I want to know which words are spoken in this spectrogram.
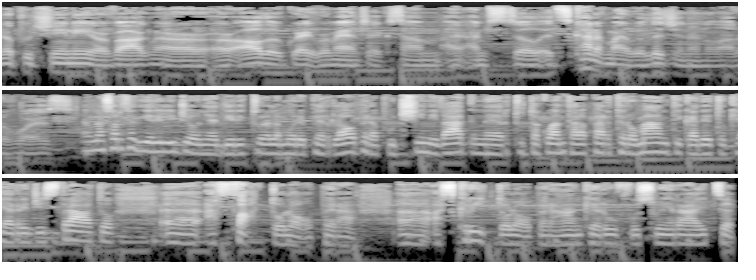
you know Puccini or Wagner or, or all the great romantics, um, I, I'm still. It's kind of my religion in a lot of ways. È una sorta di religione, addirittura l'amore per l'opera, Puccini, Wagner, tutta quanta la parte romantica, ha detto che ha registrato, eh, ha fatto l'opera, eh, ha scritto l'opera anche Rufus Wainwright.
